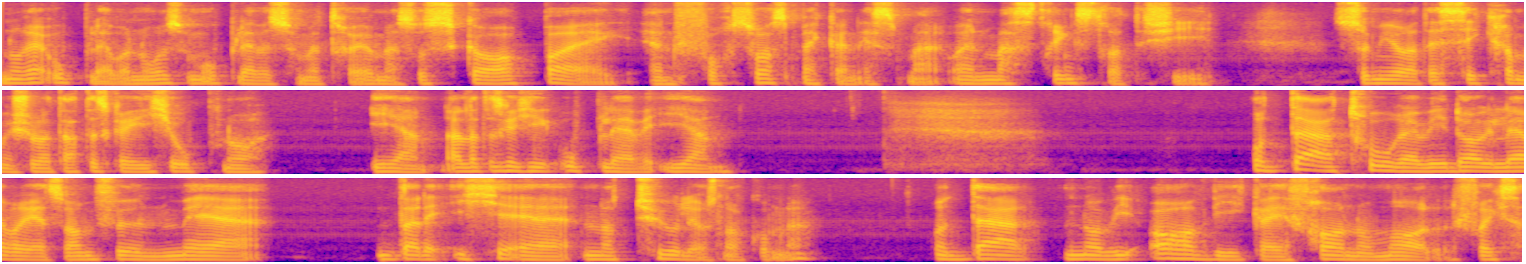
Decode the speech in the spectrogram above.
Når jeg opplever noe som oppleves som et traume, så skaper jeg en forsvarsmekanisme og en mestringsstrategi som gjør at jeg sikrer meg selv at dette skal jeg ikke oppnå igjen. Eller dette skal ikke jeg oppleve igjen. Og der tror jeg vi i dag lever i et samfunn med, der det ikke er naturlig å snakke om det. Og der, når vi avviker fra normalen, f.eks.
